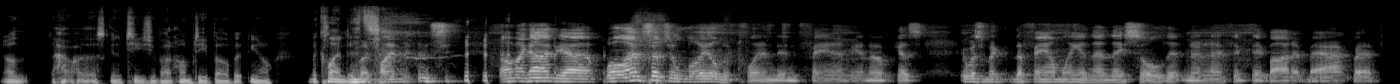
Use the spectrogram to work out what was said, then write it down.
you know, how I was going to tease you about Home Depot, but you know, McLendon's. McLendon's. oh my God, yeah. Well, I'm such a loyal McLendon fan, you know, because it was the family, and then they sold it, and then I think they bought it back. But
